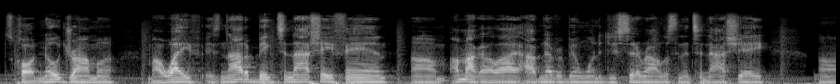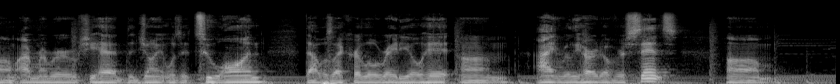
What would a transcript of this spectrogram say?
It's called No Drama. My wife is not a big Tinashe fan. Um, I'm not gonna lie, I've never been one to just sit around listening to Tinashe. Um, I remember she had the joint, was it Two On? That was like her little radio hit. Um, I ain't really heard of her since. Um,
